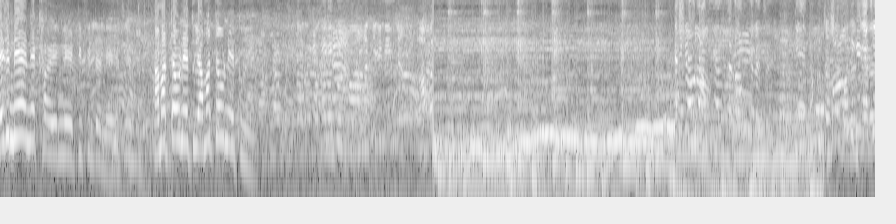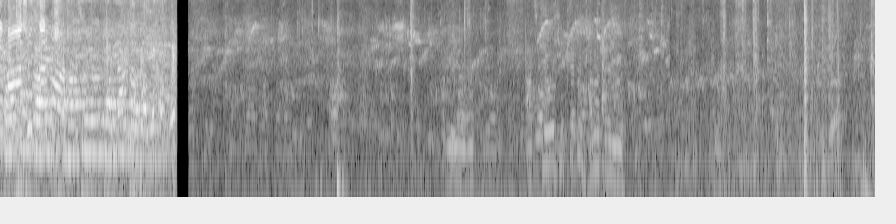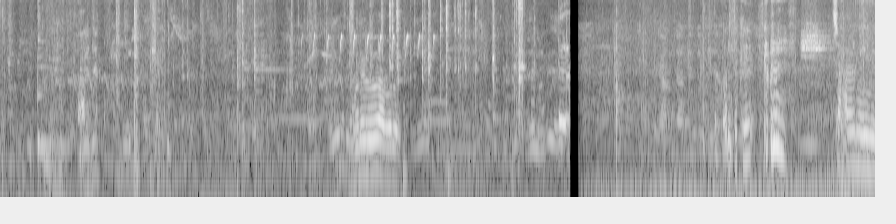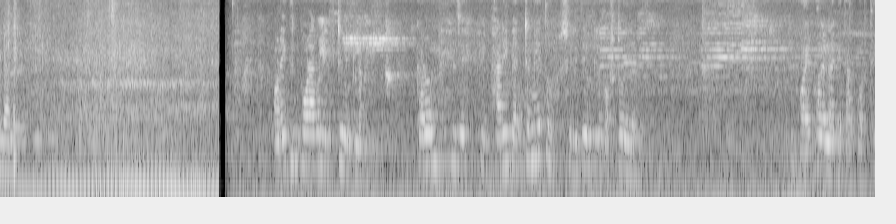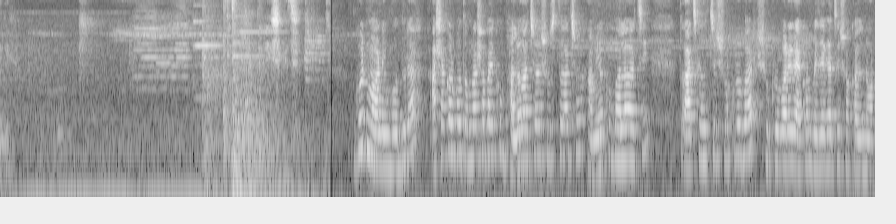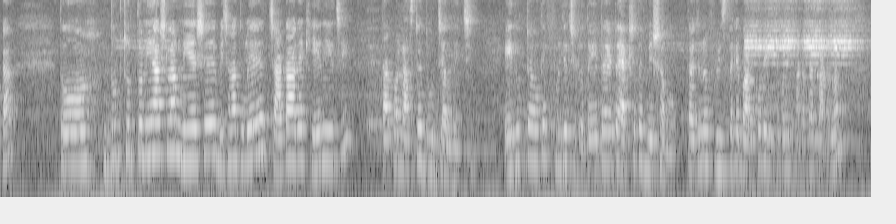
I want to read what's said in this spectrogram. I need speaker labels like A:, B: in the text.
A: এই যে নে নে খা নে টিফিনটা নে। আমারটাও নে তুই আমারটাও নে তুই। দোকান থেকে চাল নিয়ে নিলাম। অনেকদিন পর আবার লিফটে উঠলাম। কারণ এই যে ভারী ব্যাগটা নিয়ে তো সিঁড়ি দিয়ে উঠলে কষ্ট হয়ে যাবে। ভয় ভয় লাগে তারপর থেকে। গুড মর্নিং বন্ধুরা। আশা করব তোমরা সবাই খুব ভালো আছো, সুস্থ আছো। আমিও খুব ভালো আছি। তো আজকে হচ্ছে শুক্রবার। শুক্রবারের এখন বেজে গেছে সকাল নটা। তো দুধ টুধ তো নিয়ে আসলাম, নিয়ে এসে বিছানা তুলে চাটা আগে খেয়ে নিয়েছি। তারপর লাস্টে দুধ জাল দিচ্ছি। এই দুধটা ওকে ফ্রিজে ছিল, তো এটা এটা একসাথে মেশাবো। তাই জন্য ফ্রিজ থেকে বার করে একটুখানি ঠান্ডাটা কাটলাম।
